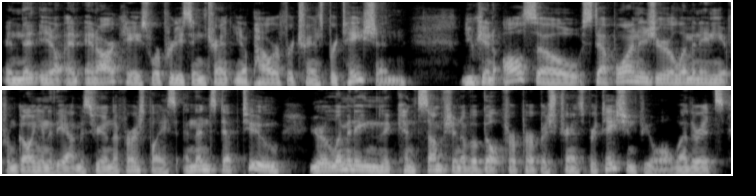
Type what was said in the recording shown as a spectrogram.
and the, you know, and in our case, we're producing tra- you know power for transportation you can also, step one is you're eliminating it from going into the atmosphere in the first place. And then step two, you're eliminating the consumption of a built for purpose transportation fuel, whether it's,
